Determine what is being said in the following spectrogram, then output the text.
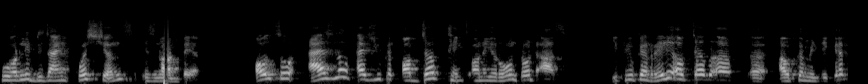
poorly designed questions is not there. Also, as long as you can observe things on your own, don't ask if you can really observe a, a outcome indicator,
